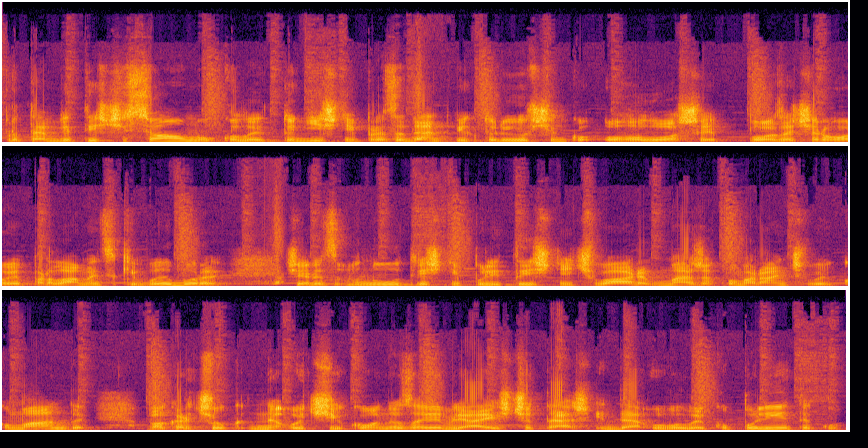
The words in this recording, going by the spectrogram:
Проте в 2007-му, коли тодішній президент Віктор Ющенко оголошує позачергові парламентські вибори через внутрішні політичні чвари в межах помаранчевої команди, Вакарчук неочікувано заявляє, що теж іде у велику політику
